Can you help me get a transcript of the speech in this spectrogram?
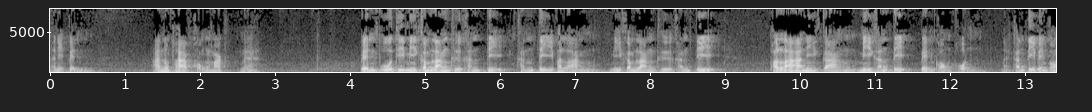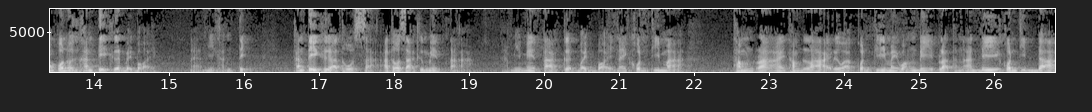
อันนี้เป็นอนุภาพของมรรคนะ เป็นผู้ที่มีกำลังคือขันติ ขันติพลัง มีกำลังคือขันติพลานีกัง มีขันติเป็นกองพลนะขันติเป็นกองพลก็คือขันติเกิดบ่อยๆนะมีขันติ ขันติคืออโทสะอโทสะคือเมตตานะมีเมตตาเกิดบ่อยๆ ในคนที่มาทำร้ายทำลายหรือว่าคนที่ไม่หวังดี ปรารถนาดี คนที่ด่า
